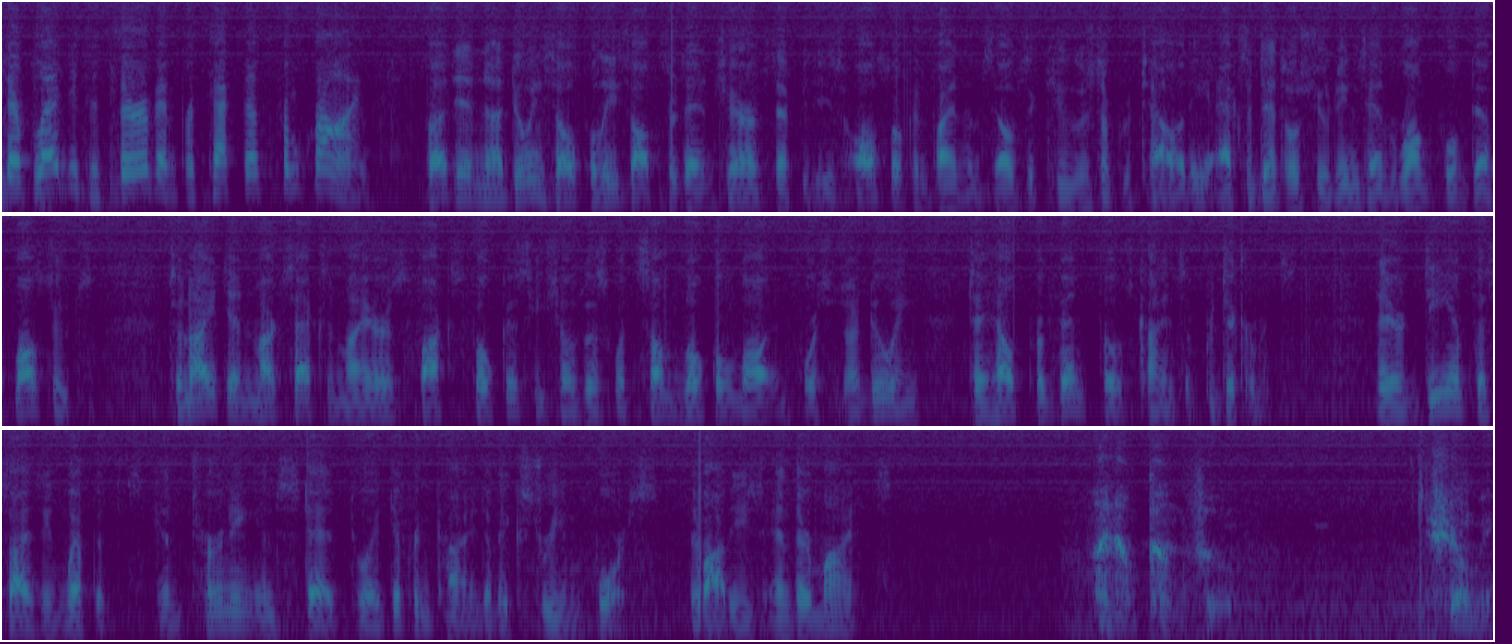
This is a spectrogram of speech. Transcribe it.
They're is to serve and protect us from crime. But in uh, doing so, police officers and sheriff's deputies also can find themselves accused of brutality, accidental shootings, and wrongful death lawsuits. Tonight in Mark Saxenmeyer's Fox Focus, he shows us what some local law enforcers are doing to help prevent those kinds of predicaments. They're de-emphasizing weapons and turning instead to a different kind of extreme force, their bodies and their minds. I know Kung Fu. Show me.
